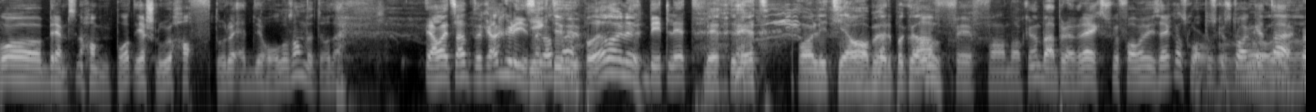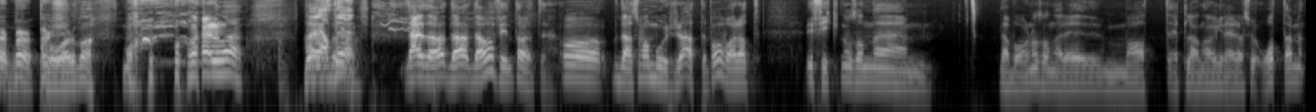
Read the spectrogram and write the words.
på, bremsen hang på at jeg slo jo Haftor og Eddie Hall og sånn, vet du. Og det. Ja, ikke sant? Du kan glise Gikk godt. Gikk du huet på det, da? eller? Bitte litt. Bitte litt. Var litt kjed å ha med å på på Ja, fy faen, da kunne du bare prøve det. Jeg skulle faen meg vise deg hva skåpet skulle stå gutt. Målva. Er Nei, det. Nei, det, det, det var fint da, vet du. Og det som var moro etterpå, var at vi fikk noe sånn eh, Det var noe sånn der mat, et eller annet greier. Altså, vi åt det, men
